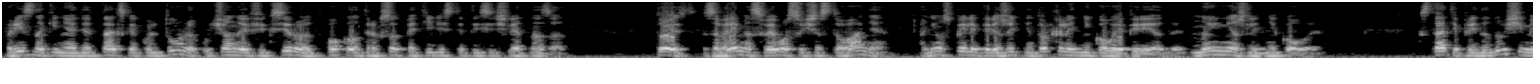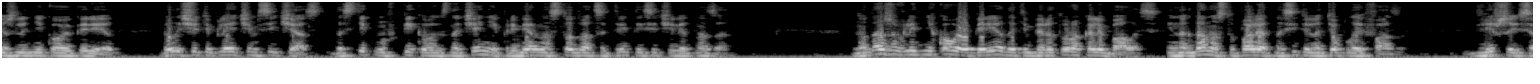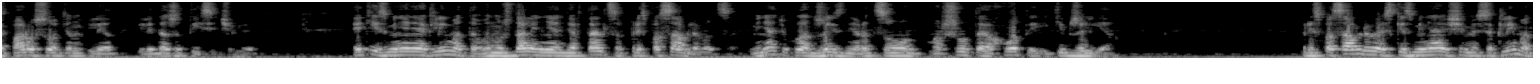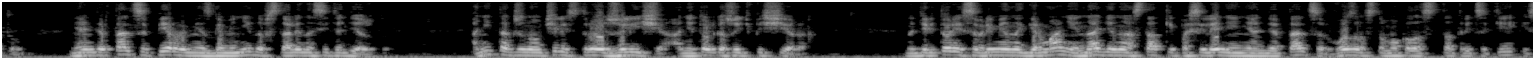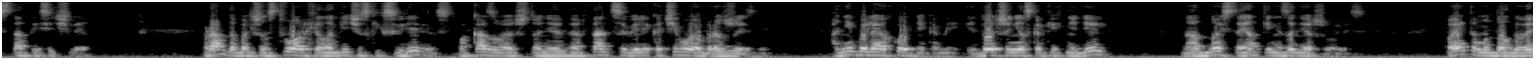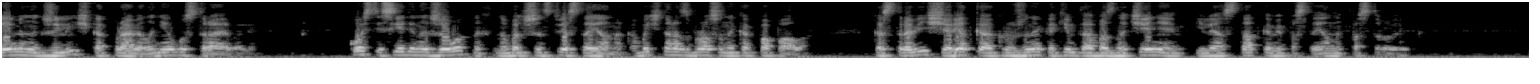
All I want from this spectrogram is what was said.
Признаки неандертальской культуры ученые фиксируют около 350 тысяч лет назад. То есть за время своего существования они успели пережить не только ледниковые периоды, но и межледниковые. Кстати, предыдущий межледниковый период был еще теплее, чем сейчас, достигнув пиковых значений примерно 123 тысячи лет назад. Но даже в ледниковые периоды температура колебалась, иногда наступали относительно теплые фазы, длившиеся пару сотен лет или даже тысячи лет. Эти изменения климата вынуждали неандертальцев приспосабливаться, менять уклад жизни, рацион, маршруты охоты и тип жилья. Приспосабливаясь к изменяющемуся климату, неандертальцы первыми из гоминидов стали носить одежду – они также научились строить жилища, а не только жить в пещерах. На территории современной Германии найдены остатки поселений неандертальцев возрастом около 130 и 100 тысяч лет. Правда, большинство археологических свидетельств показывают, что неандертальцы вели кочевой образ жизни. Они были охотниками и дольше нескольких недель на одной стоянке не задерживались. Поэтому долговременных жилищ, как правило, не обустраивали. Кости съеденных животных на большинстве стоянок обычно разбросаны как попало. Костровища редко окружены каким-то обозначением или остатками постоянных построек.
